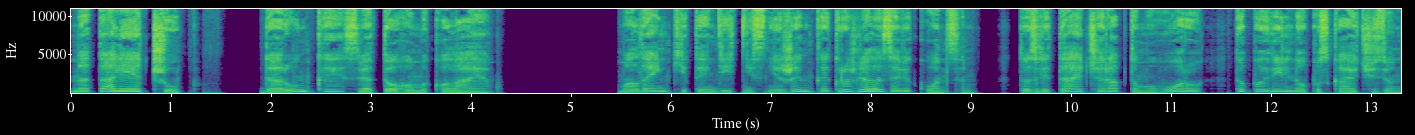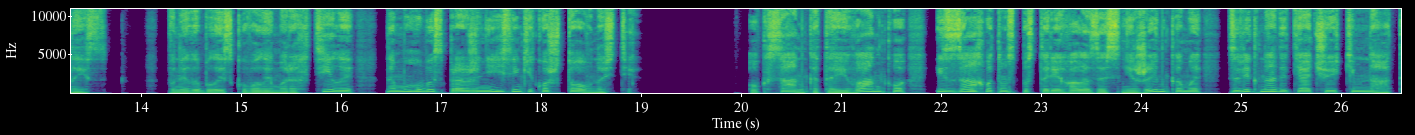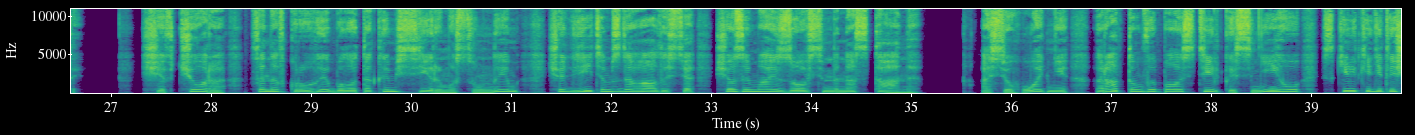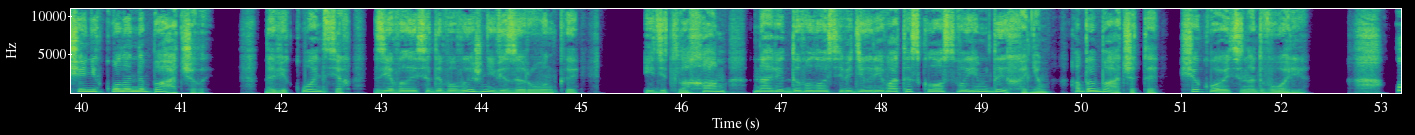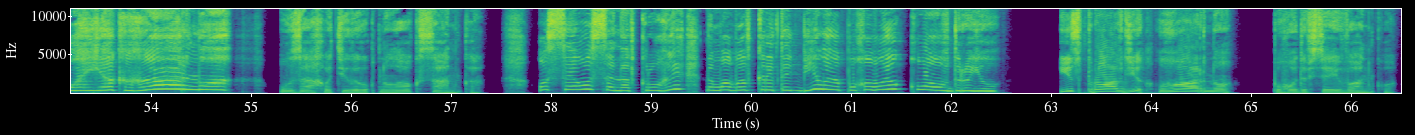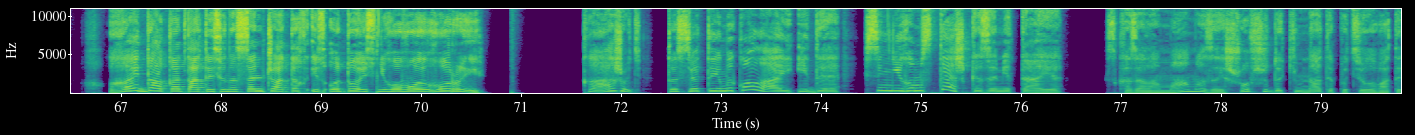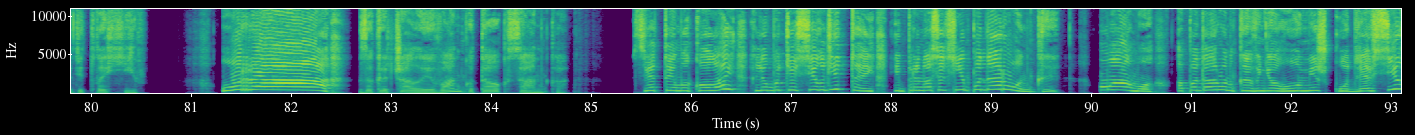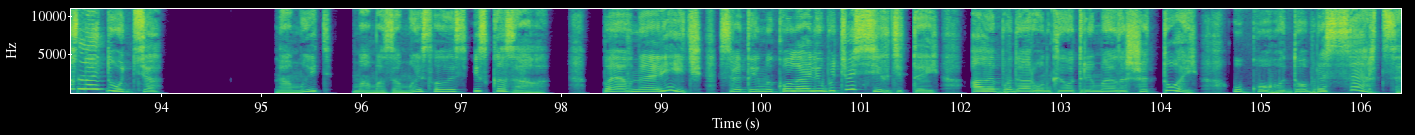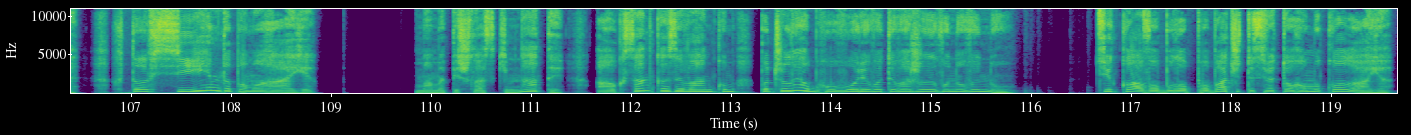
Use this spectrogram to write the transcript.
Наталія Чуб Дарунки Святого Миколая. Маленькі тендітні сніжинки кружляли за віконцем, то злітаючи раптом угору, то повільно опускаючись униз. Вони виблискували й мерехтіли, немов би справжнісінькі коштовності. Оксанка та Іванко із захватом спостерігали за сніжинками з вікна дитячої кімнати. Ще вчора все навкруги було таким сірим і сумним, що дітям здавалося, що зима й зовсім не настане. А сьогодні раптом випало стільки снігу, скільки діти ще ніколи не бачили. На віконцях з'явилися дивовижні візерунки, і дітлахам навіть довелося відігрівати скло своїм диханням, аби бачити, що коїться на дворі. Ой, як гарно. У захваті вигукнула Оксанка. Усе усе навкруги, немоби вкрите білою пуховою ковдрою. І справді гарно, погодився Іванко. Гайда кататися на санчатах із отої снігової гори. Кажуть, то святий Миколай іде, снігом стежки замітає. сказала мама, зайшовши до кімнати поцілувати дітлахів. Ура! закричали Іванко та Оксанка. Святий Миколай любить усіх дітей і приносить їм подарунки. Мамо, а подарунки в нього у мішку для всіх знайдуться. На мить мама замислилась і сказала Певна річ, святий Миколай любить усіх дітей, але подарунки отримає лише той, у кого добре серце, хто всім допомагає. Мама пішла з кімнати, а Оксанка з Іванком почали обговорювати важливу новину. Цікаво було б побачити святого Миколая,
